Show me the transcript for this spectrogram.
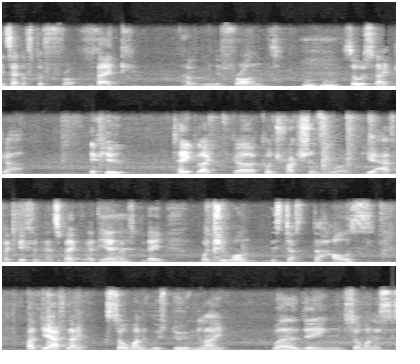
inside of the fro- back, um, in the front. Mm-hmm. So it's like uh, if you take like uh, constructions work, you have like different aspect. At the end of the day, what you want is just the house, but you have like someone who's doing like welding, someone is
